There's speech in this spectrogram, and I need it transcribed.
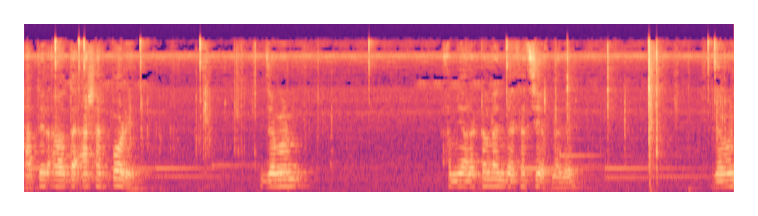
হাতের আওতায় আসার পরে, যেমন, আমি আরেকটা লাইন দেখাচ্ছি আপনাদের। যেমন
